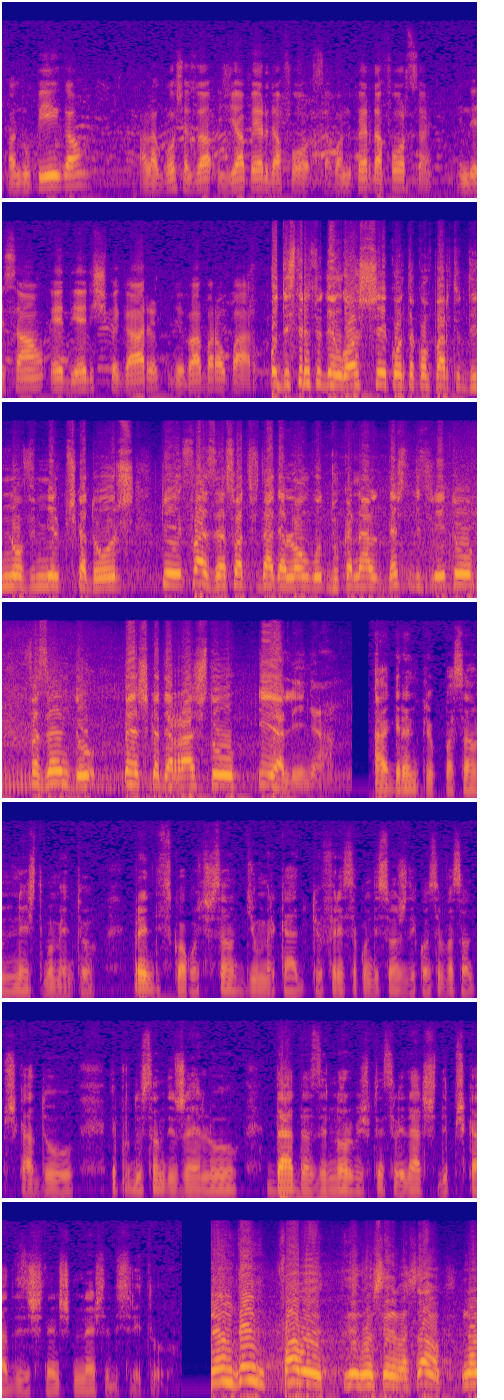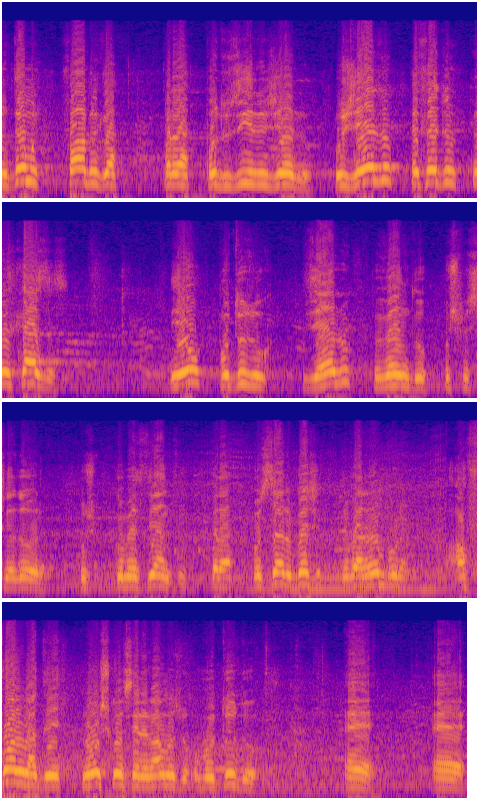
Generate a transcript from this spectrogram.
Quando picam, a lagosta já, já, perde a força. Quando perde a força, a intenção é de eles pegar e levar para o parque. O distrito de Angoche conta com perto de 9 mil pescadores que fazem a sua atividade ao longo do canal deste distrito, fazendo pesca de arrasto e a linha. A grande preocupação neste momento prende-se com a construção de um mercado que ofereça condições de conservação de pescado e produção de gelo, dadas as enormes potencialidades de pescado existentes neste distrito. Não tem fábrica de conservação, não temos fábrica para produzir gelo. O gelo é feito nas casas. Eu produzo gelo, vendo os pescadores, os comerciantes, para postar o peixe e levar a forma de nós conservamos o tudo é, é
